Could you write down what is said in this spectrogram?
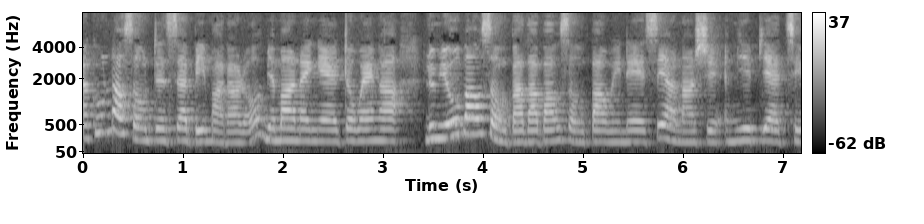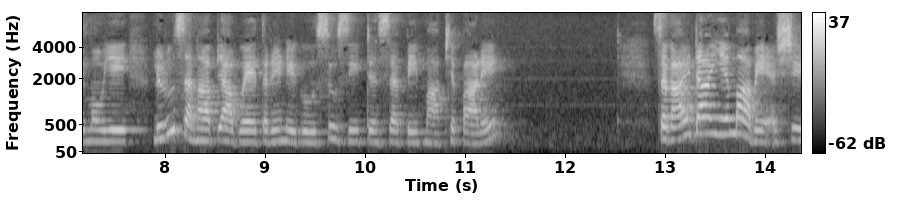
အခုနောက်ဆုံးတင်ဆက်ပေးမှာကတော့မြန်မာနိုင်ငံတဝန်းကလူမျိုးပေါင်းစုံဘာသာပေါင်းစုံပါဝင်တဲ့ဆရာနာရှင်အမြင့်ပြတ်ချေမုံရေးလူလူဆန္ဒပြပွဲသတင်းတွေကိုစုစည်းတင်ဆက်ပေးမှာဖြစ်ပါတယ်။စကိုင်းတိုင်းရင်းမပင်အရှိ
